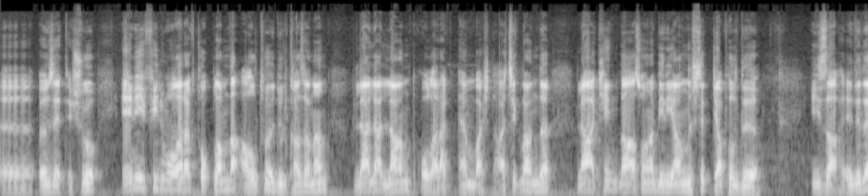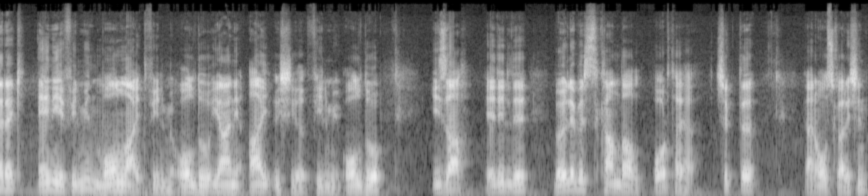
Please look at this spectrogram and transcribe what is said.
e, özeti şu. En iyi film olarak toplamda 6 ödül kazanan La La Land olarak en başta açıklandı. Lakin daha sonra bir yanlışlık yapıldığı izah edilerek en iyi filmin Moonlight filmi olduğu yani Ay Işığı filmi olduğu izah edildi. Böyle bir skandal ortaya çıktı. Yani Oscar için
